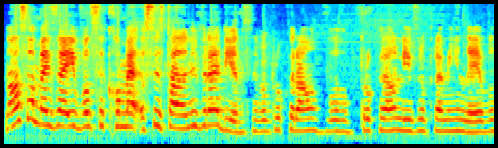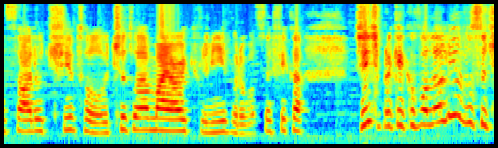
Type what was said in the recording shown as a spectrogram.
Nossa, mas aí você começa. Você está na livraria, você vai procurar um, vou procurar um livro pra mim ler, você olha o título, o título é maior que o livro, você fica. Gente, pra que, que eu vou ler o livro se o tí-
